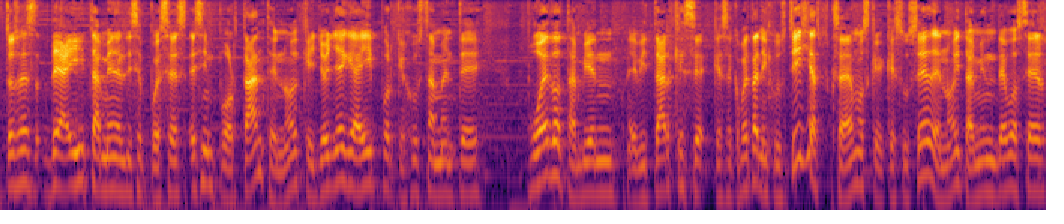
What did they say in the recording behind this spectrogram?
Entonces, de ahí también él dice, pues es, es importante, ¿no? Que yo llegue ahí porque justamente puedo también evitar que se, que se cometan injusticias, porque sabemos que, que sucede, ¿no? Y también debo ser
